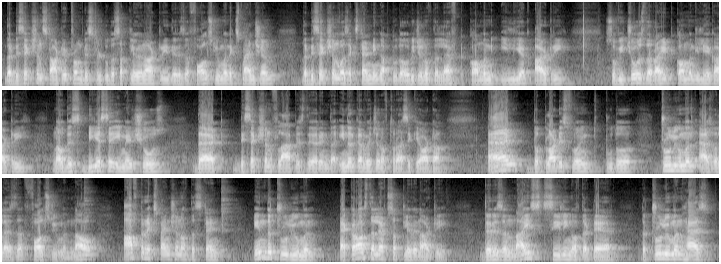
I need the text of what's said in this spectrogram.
The dissection started from distal to the subclavian artery. There is a false lumen expansion. The dissection was extending up to the origin of the left common iliac artery. So we chose the right common iliac artery. Now this DSA image shows that dissection flap is there in the inner curvature of thoracic aorta and the blood is flowing to the true lumen as well as the false lumen. Now after expansion of the stent in the true lumen across the left subclavian artery there is a nice sealing of the tear. The true lumen has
